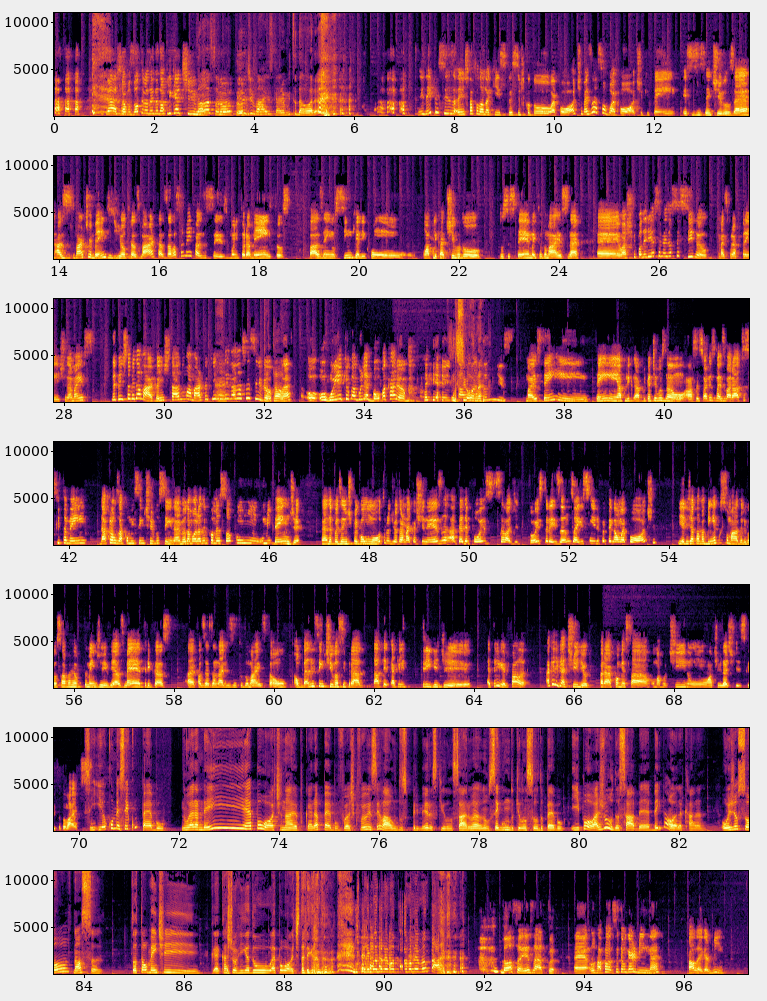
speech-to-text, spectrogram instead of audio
Já achamos outra dentro do aplicativo. Nossa, Pronto. meu, piro demais, cara. É muito da hora. E nem precisa, a gente tá falando aqui específico do Apple Watch, mas não é só o Apple Watch que tem esses incentivos, né? As Smart Bands de outras marcas, elas também fazem esses monitoramentos, fazem o sync ali com um aplicativo do, do sistema e tudo mais, né? É, eu acho que poderia ser mais acessível mais para frente, né? Mas depende também da marca. A gente tá numa marca que é. não tem nada acessível, Total. né? O, o, ruim é que o bagulho é bom pra caramba. e a gente tá Funciona. tá nisso. Mas tem, tem aplicativos, não, acessórios mais baratos que também dá para usar como incentivo, sim, né? Meu namorado, ele começou com o Mi Band, né? Depois a gente pegou um outro de outra marca chinesa, até depois, sei lá, de dois, três anos, aí sim ele foi pegar um Apple Watch e ele já estava bem acostumado, ele gostava também de ver as métricas, é, fazer as análises e tudo mais. Então, é um belo incentivo, assim, para dar aquele trigger de. É trigger? Fala? Aquele gatilho para começar uma rotina, uma atividade física e tudo mais. Sim, e eu comecei com Pebble. Não era nem Apple Watch na época, era Pebble. Foi, acho que foi, sei lá, um dos primeiros que lançaram, é, não, o segundo que lançou do Pebble. E, pô, ajuda, sabe? É bem da hora, cara. Hoje eu sou, nossa, totalmente é, cachorrinha do Apple Watch, tá ligado? Ele manda levantar, eu vou levantar. Nossa, exato. É, o Rafa, você tem um Garmin, né? Fala, é Garmin?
